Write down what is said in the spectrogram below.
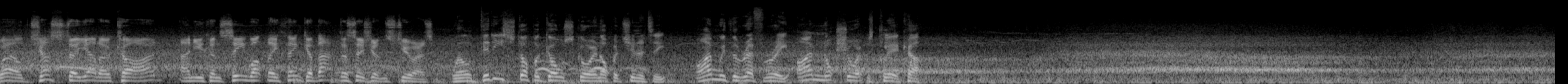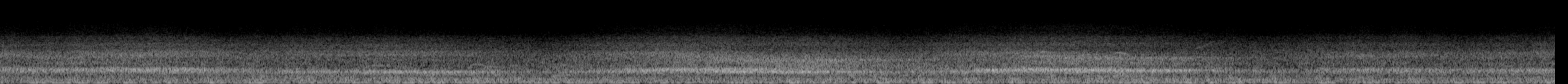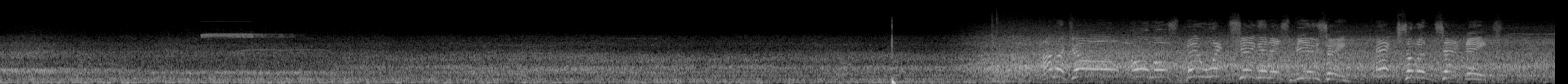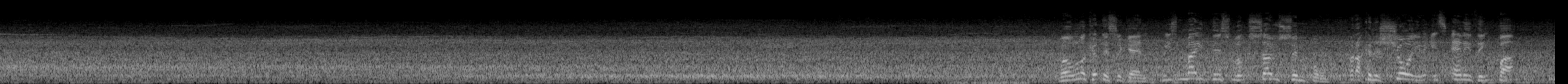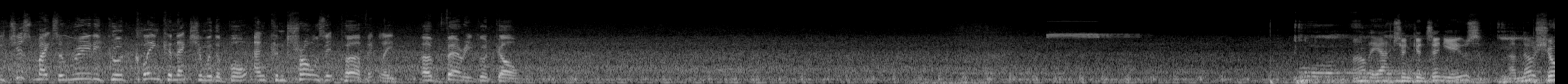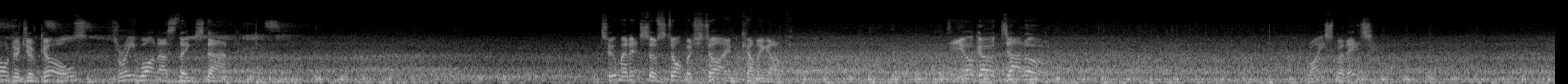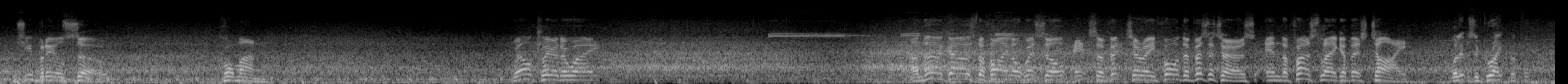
Well, just a yellow card, and you can see what they think of that decision, Stuart. Well, did he stop a goal-scoring opportunity? I'm with the referee. I'm not sure it was clear-cut. Look at this again. He's made this look so simple, but I can assure you it's anything but. He just makes a really good, clean connection with the ball and controls it perfectly. A very good goal. Well, the action continues, and no shortage of goals. 3-1 as things stand. Two minutes of stoppage time coming up. Diogo Dalot. Rice with it. Djibril Sow. Coman. Well cleared away. And there goes the final whistle. It's a victory for the visitors in the first leg of this tie. Well, it was a great performance.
